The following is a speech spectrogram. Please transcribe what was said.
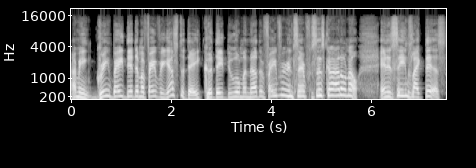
I mean, Green Bay did them a favor yesterday. Could they do them another favor in San Francisco? I don't know. And it seems like this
